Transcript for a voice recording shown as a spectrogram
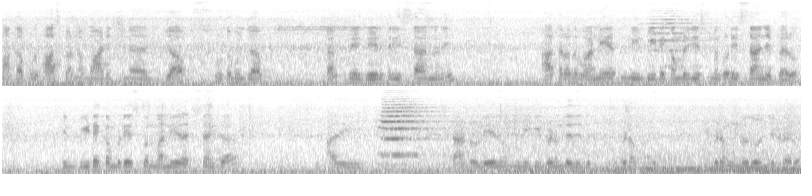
మాకు అప్పుడు హాస్పిటల్లో మాటిచ్చిన job suitable job clerk grade three ఇస్తా అన్నది. ఆ తర్వాత వన్ ఇయర్ నేను బీటెక్ కంప్లీట్ చేసుకున్నా కూడా ఇస్తా అని చెప్పారు. నేను బీటెక్ కంప్లీట్ చేసుకొని వన్ ఇయర్ వచ్చినాక అది దాంట్లో లేదు మీకు ఇవ్వడం ఇవ్వడం ఇవ్వడం ఉండదు అని చెప్పారు.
